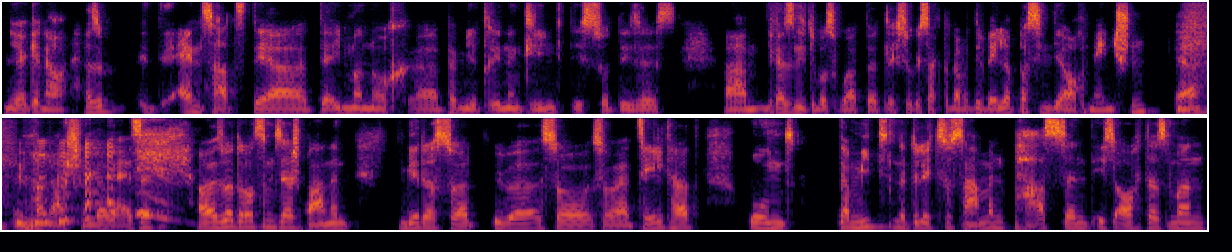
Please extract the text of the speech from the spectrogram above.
Ja, genau. Also ein Satz, der, der immer noch äh, bei mir drinnen klingt, ist so dieses, ähm, ich weiß nicht, ob er es wortwörtlich so gesagt hat, aber Developer sind ja auch Menschen, ja, überraschenderweise. aber es war trotzdem sehr spannend, wie er das so, über, so, so erzählt hat. Und damit natürlich zusammenpassend ist auch, dass man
